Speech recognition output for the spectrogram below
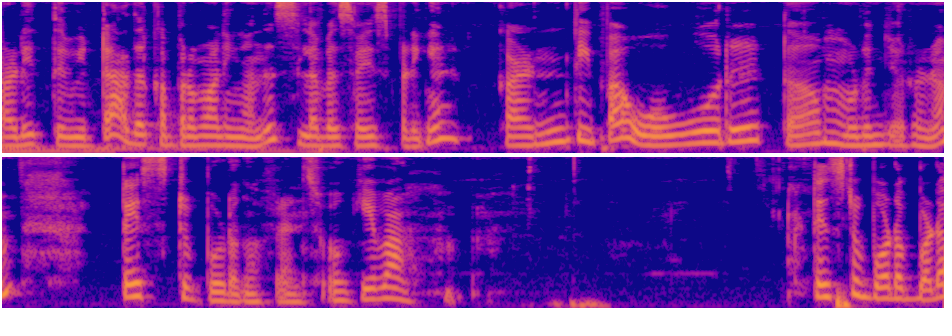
படித்து விட்டு அதுக்கப்புறமா நீங்கள் வந்து சிலபஸ் வைஸ் படிங்க. கண்டிப்பாக ஒவ்வொரு டேர்ம் முடிஞ்சிடணும் டெஸ்ட்டு போடுங்க ஃப்ரெண்ட்ஸ் ஓகேவா டெஸ்ட்டு போட போட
